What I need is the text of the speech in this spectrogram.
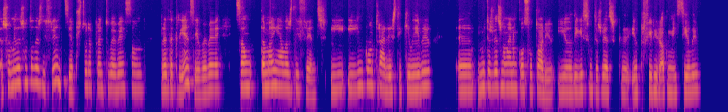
as famílias são todas diferentes e a postura perante o bebê são perante a criança e o bebê são também elas diferentes. E, e encontrar este equilíbrio uh, muitas vezes não é num consultório. E eu digo isso muitas vezes que eu prefiro ir ao domicílio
